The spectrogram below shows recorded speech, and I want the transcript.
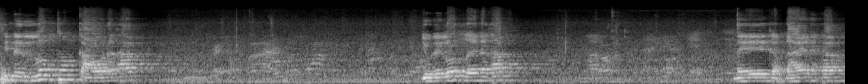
ที่หนึ่งล่มท่องเก่านะครับ อยู่ในรถเลยนะครับ เนกับได้นะครับ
